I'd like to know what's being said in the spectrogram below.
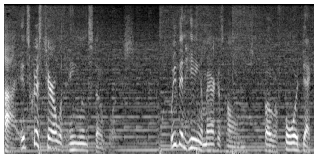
Hi, it's Chris Terrell with England Stoveworks. We've been heating America's homes for over four decades.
